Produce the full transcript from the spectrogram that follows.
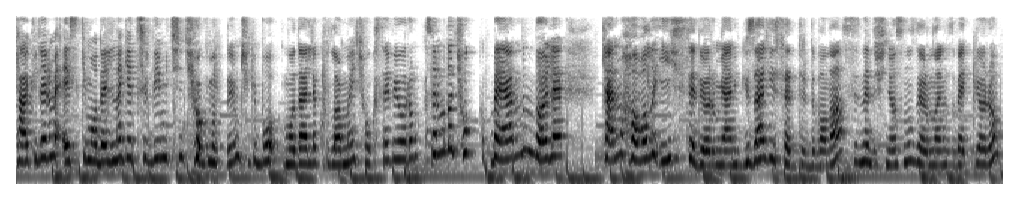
Kalküllerimi eski modeline getirdiğim için çok mutluyum. Çünkü bu modelle kullanmayı çok seviyorum. Saçlarımı da çok beğendim. Böyle kendimi havalı iyi hissediyorum yani güzel hissettirdi bana. Siz ne düşünüyorsunuz? Yorumlarınızı bekliyorum.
